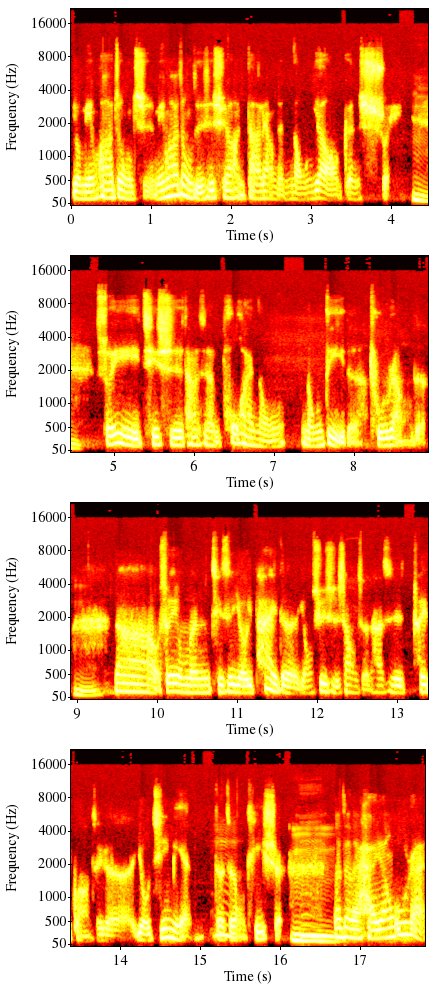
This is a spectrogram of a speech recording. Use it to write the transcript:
有棉花种植，棉花种植是需要很大量的农药跟水。嗯，所以其实它是很破坏农。农地的土壤的，嗯，那所以我们其实有一派的永续时尚者，他是推广这个有机棉的这种 T 恤，嗯，那再来海洋污染，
